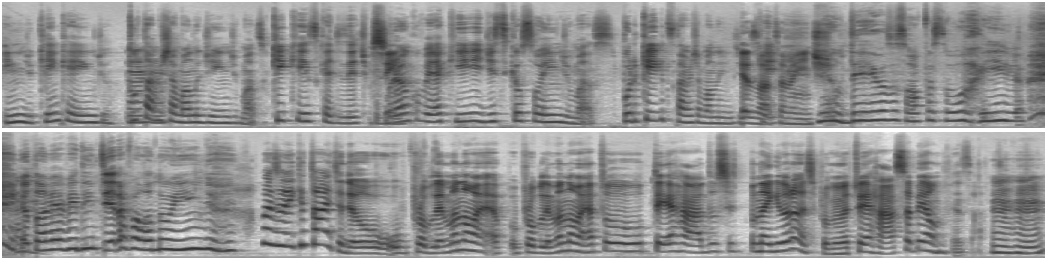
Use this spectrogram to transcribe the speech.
índio? Quem que é índio? Tu tá me chamando de índio, mas o que que isso quer dizer? Tipo, Sim. branco veio aqui e disse que eu sou índio, mas por que que tu tá me chamando de índio? Porque, Exatamente. Meu Deus, eu sou uma pessoa horrível. Eu tô a minha vida inteira falando índio. Mas aí que tá, entendeu? O problema não é, o problema não é tu ter errado na ignorância. O problema é tu errar sabendo. Exato. Uhum.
